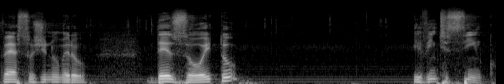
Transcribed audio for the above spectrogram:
Versos de número 18 e 25.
